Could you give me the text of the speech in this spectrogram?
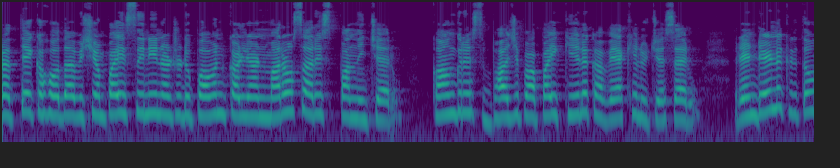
ప్రత్యేక హోదా విషయంపై సినీ నటుడు పవన్ కళ్యాణ్ మరోసారి స్పందించారు. కాంగ్రెస్ భాజపాపై కీలక వ్యాఖ్యలు చేశారు. రెండేళ్ళ క్రితం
